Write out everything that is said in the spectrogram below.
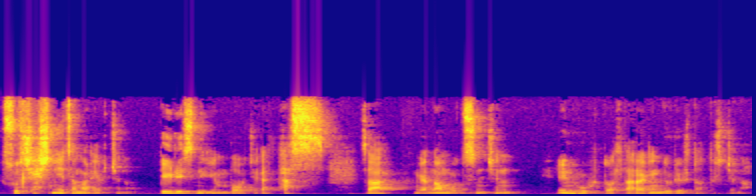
Эсвэл шашны замаар явж байна уу? Дээрээс нэг юм бууж ираа тас. За ингээ ном үзсэн чинь энэ хүүхэд бол дараагийн дүрээр тодорч байна.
